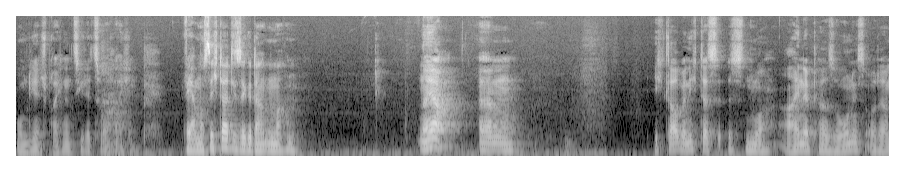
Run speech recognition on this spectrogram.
um die entsprechenden Ziele zu erreichen. Wer muss sich da diese Gedanken machen? Naja, ähm, ich glaube nicht, dass es nur eine Person ist oder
